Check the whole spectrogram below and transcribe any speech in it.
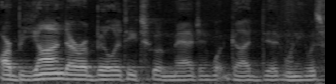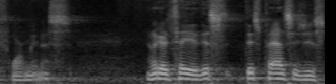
are beyond our ability to imagine what God did when He was forming us. And I got to tell you, this, this passage is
